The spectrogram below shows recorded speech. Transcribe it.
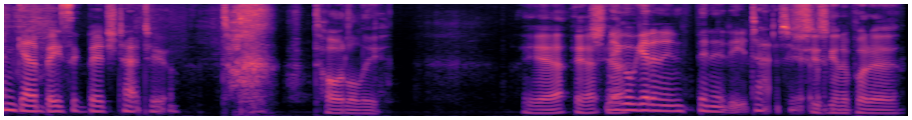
And get a basic bitch tattoo. Totally. Yeah, yeah. She's yeah. gonna go get an infinity tattoo. She's gonna put a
